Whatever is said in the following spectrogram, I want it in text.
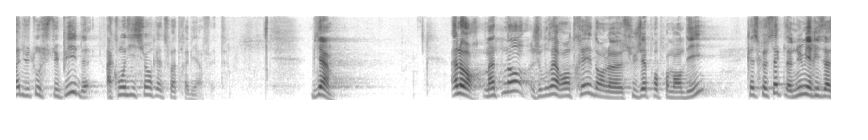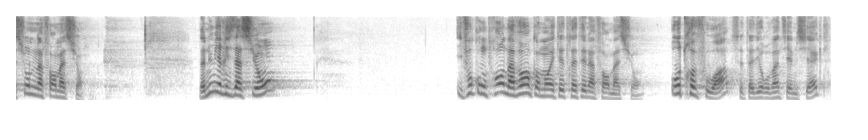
pas du tout stupides, à condition qu'elles soient très bien faites. Bien. Alors, maintenant, je voudrais rentrer dans le sujet proprement dit. Qu'est-ce que c'est que la numérisation de l'information? La numérisation, il faut comprendre avant comment était traitée l'information. Autrefois, c'est-à-dire au XXe siècle,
